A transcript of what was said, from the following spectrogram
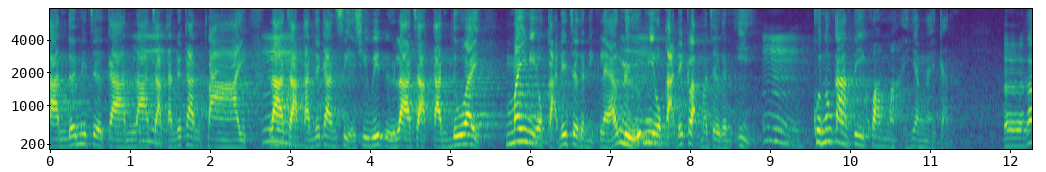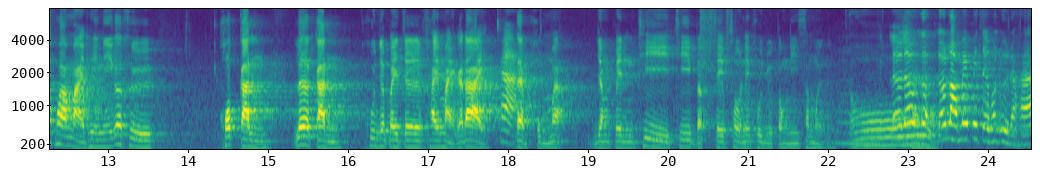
กันด้วยไม่เจอกันลาจากกันด้วยการตาย อืม ลาจากกันด้วยการเสียชีวิต หรือลาจากกันด้วย ไม่มีโอกาสได้เจอกันอีกแล้ว หรือมีโอกาสได้กลับมาเจอกันอีก อืม คุณต้องการตีความหมายยังไงกัน เออถ้าความหมายเพลงนี้ก็คือคบกันเลิกกัน คุณจะไปเจอใครใหม่ก็ได้ ค่ะ แต่ผมอะยังเป็นที่ที่แบบเซฟโซนให้คุณอยู่ตรงนี้เสมอแล้วแล้วแล้วแล้วเราไม่ไปเจอคนอื่นนะคะ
